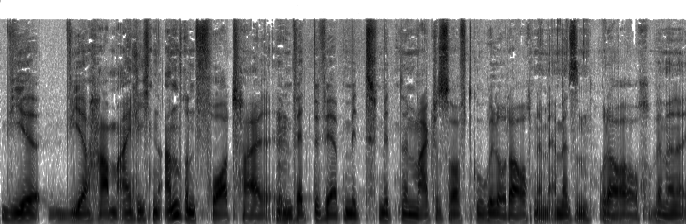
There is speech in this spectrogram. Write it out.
wir, wir haben eigentlich einen anderen Vorteil im mhm. Wettbewerb mit, mit einem Microsoft, Google oder auch einem Amazon oder auch, wenn wir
